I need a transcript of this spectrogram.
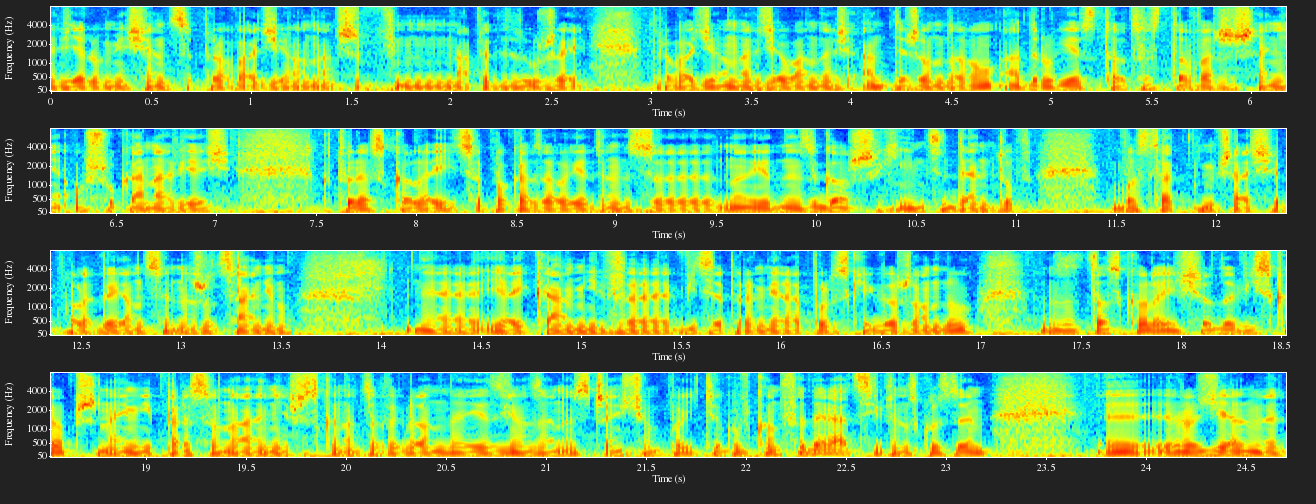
e, wielu miesięcy prowadzi ona, czy nawet dłużej, prowadzi ona działalność antyrządową, a drugie jest to, to stowarzyszenie Oszukana Wieś, które z kolei, co pokazał jeden z, no, jeden z gorszych incydentów w ostatnim czasie, polegający na rzucaniu jajkami w wicepremiera polskiego rządu, no to, to z kolei środowisko, przynajmniej personalnie wszystko na to wygląda, jest związane z częścią polityków Konfederacji. W związku z tym y, rozdzielmy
